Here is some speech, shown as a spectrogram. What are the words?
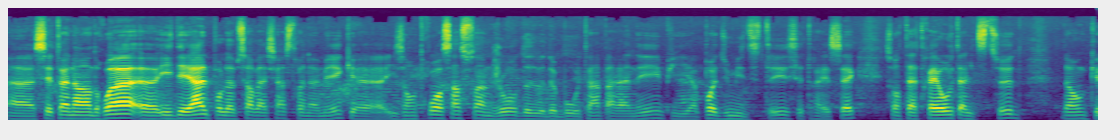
Euh, c'est un endroit euh, idéal pour l'observation astronomique. Euh, ils ont 360 jours de, beau temps par année, puis il n'y a pas d'humidité, c'est très sec. Ils sont à très haute altitude. Donc,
